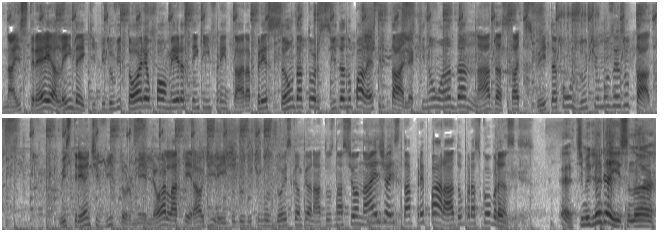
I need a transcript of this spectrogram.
Na estreia, além da equipe do Vitória, o Palmeiras tem que enfrentar a pressão da torcida no Palestra Itália, que não anda nada satisfeita com os últimos resultados. O estreante Vitor, melhor lateral direito dos últimos dois campeonatos nacionais, já está preparado para as cobranças. É, time grande é isso, né?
